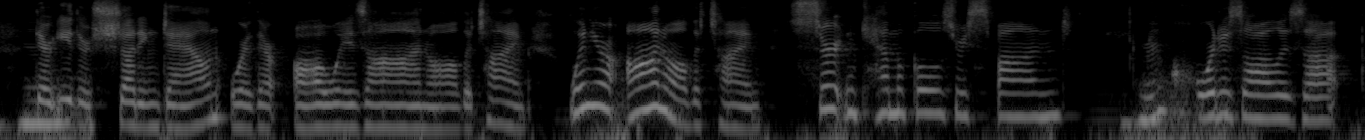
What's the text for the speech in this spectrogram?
Mm-hmm. They're either shutting down or they're always on all the time. When you're on all the time, certain chemicals respond, mm-hmm. cortisol is up.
